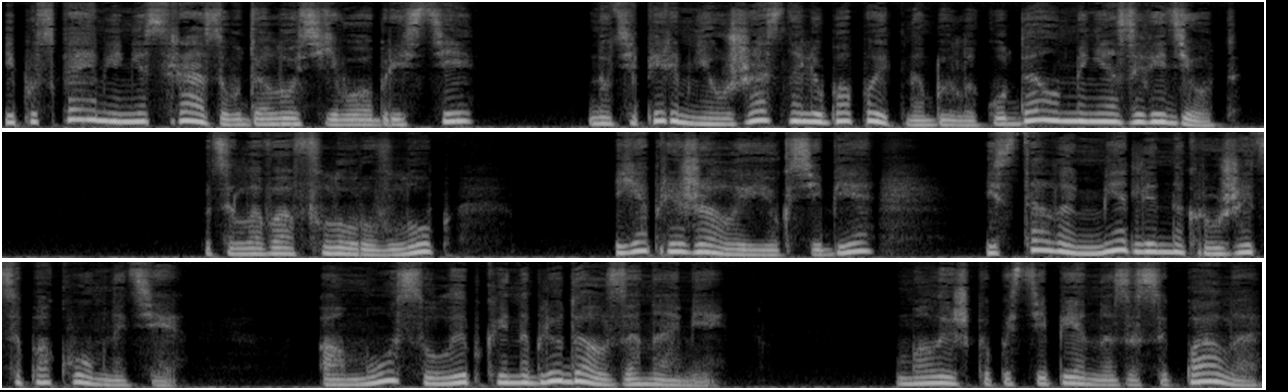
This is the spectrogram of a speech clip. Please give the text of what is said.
И пускай мне не сразу удалось его обрести, но теперь мне ужасно любопытно было, куда он меня заведет. Поцеловав Флору в лоб, я прижала ее к себе и стала медленно кружиться по комнате, а Мо с улыбкой наблюдал за нами — Малышка постепенно засыпала,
